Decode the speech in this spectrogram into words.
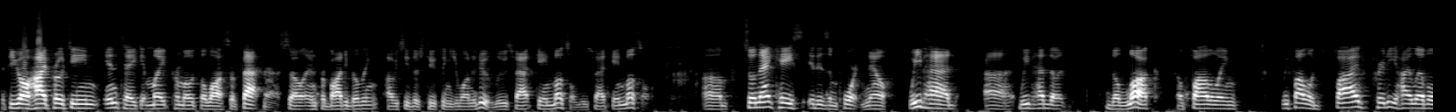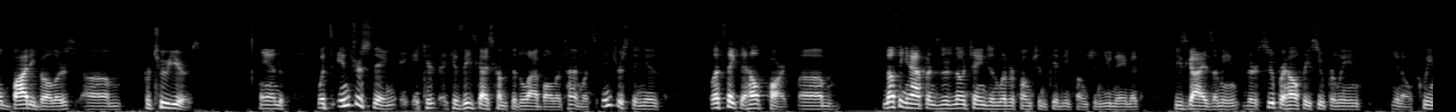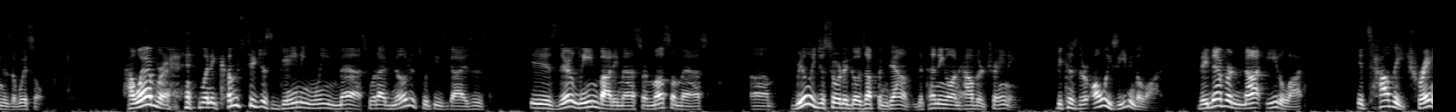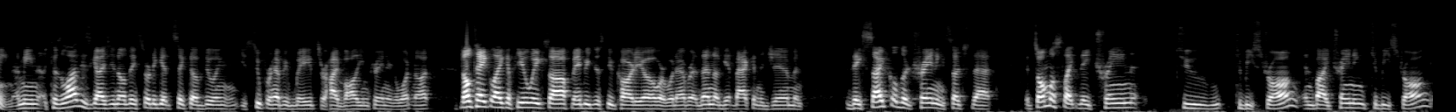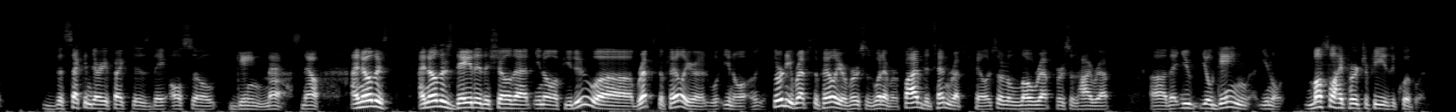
if you go high protein intake, it might promote the loss of fat mass. So, and for bodybuilding, obviously, there's two things you want to do: lose fat, gain muscle. Lose fat, gain muscle. Um, so in that case, it is important. Now, we've had uh, we've had the the luck of following. We followed five pretty high level bodybuilders um, for two years, and what's interesting because these guys come to the lab all the time. What's interesting is, let's take the health part. Um, nothing happens. There's no change in liver function, kidney function, you name it. These guys, I mean, they're super healthy, super lean, you know, clean as a whistle. However, when it comes to just gaining lean mass, what I've noticed with these guys is is their lean body mass or muscle mass um, really just sort of goes up and down depending on how they're training because they're always eating a lot. They never not eat a lot. It's how they train. I mean, because a lot of these guys, you know, they sort of get sick of doing super heavy weights or high volume training or whatnot. They'll take like a few weeks off, maybe just do cardio or whatever, and then they'll get back in the gym and they cycle their training such that it's almost like they train to to be strong and by training to be strong the secondary effect is they also gain mass now i know there's i know there's data to show that you know if you do uh, reps to failure you know 30 reps to failure versus whatever 5 to 10 reps to failure sort of low rep versus high rep uh, that you you'll gain you know muscle hypertrophy is equivalent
